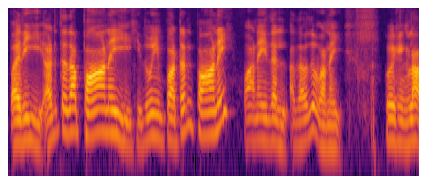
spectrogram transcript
பரி. அடுத்ததாக பானை. இதுவும் இம்பார்ட்டன்ட் பானை வனைதல். அதாவது வனை. ஓகேங்களா?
